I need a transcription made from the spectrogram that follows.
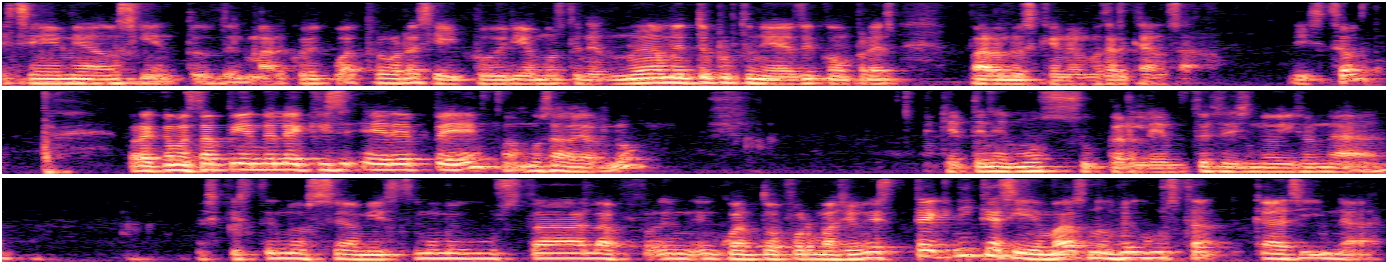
SMA 200 del marco de cuatro horas y ahí podríamos tener nuevamente oportunidades de compras para los que no hemos alcanzado. ¿Listo? Por acá me están pidiendo el XRP. Vamos a verlo. Aquí tenemos súper lento. Ese sí no hizo nada. Es que este no sé, a mí este no me gusta en, cuanto a formaciones técnicas y demás, no me gusta casi nada.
